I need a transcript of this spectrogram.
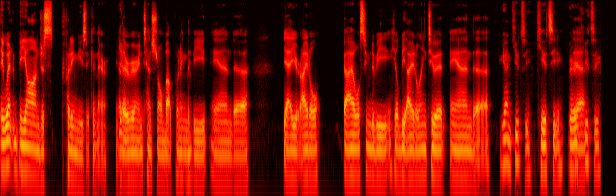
they went beyond just putting music in there. You know, Yeah. They were very intentional about putting the Mhm. beat, and uh, yeah, your idle guy will seem to be he'll be idling to it and uh, Again, cutesy, cutesy. very yeah. cutesy.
